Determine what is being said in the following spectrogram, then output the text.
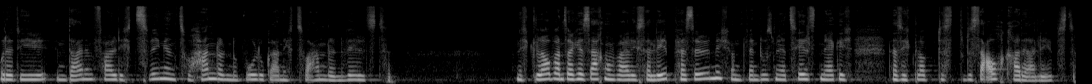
oder die in deinem Fall dich zwingen zu handeln, obwohl du gar nicht zu handeln willst. Und ich glaube an solche Sachen, weil ich es erlebe persönlich und wenn du es mir erzählst, merke ich, dass ich glaube, dass du das auch gerade erlebst.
